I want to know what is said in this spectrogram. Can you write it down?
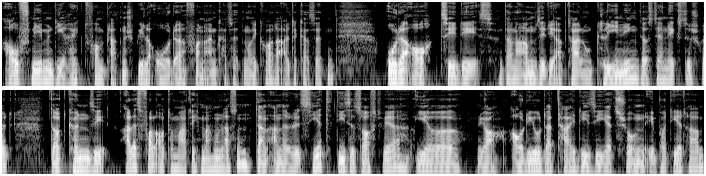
aufnehmen direkt vom Plattenspieler oder von einem Kassettenrekorder, alte Kassetten oder auch CDs. Dann haben Sie die Abteilung Cleaning, das ist der nächste Schritt. Dort können Sie alles vollautomatisch machen lassen. Dann analysiert diese Software Ihre ja, Audiodatei, die Sie jetzt schon importiert haben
